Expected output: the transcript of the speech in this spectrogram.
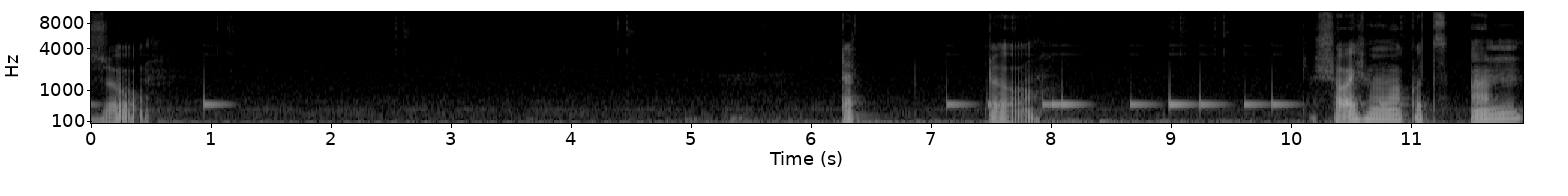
So. Das, so. Das schaue ich mir mal kurz an.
